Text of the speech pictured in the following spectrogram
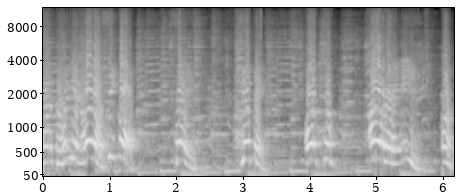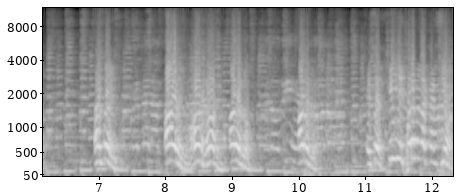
4, muy bien, número 5, 6, 7, 8, abre y... Oh, eso es. Ábrelo, ábrelo, ábrelo, ábrelo. Eso es. Pille, párame la canción.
